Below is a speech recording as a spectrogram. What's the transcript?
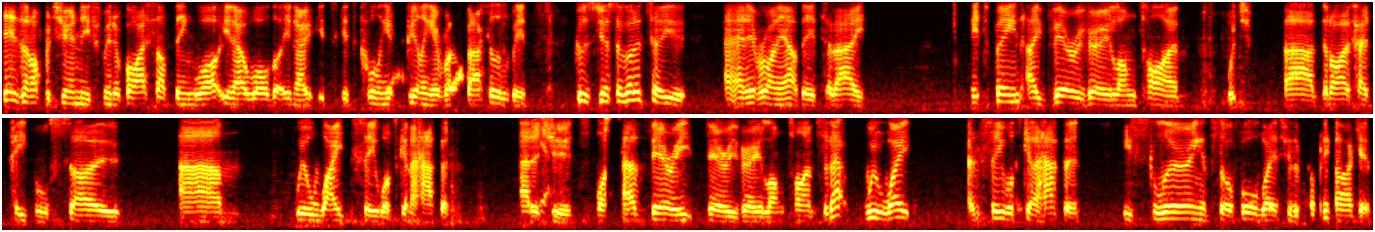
There's an opportunity for me to buy something while you know while the, you know it's it's cooling it, peeling everyone back a little bit. Because just I've got to tell you, and everyone out there today, it's been a very very long time, which uh, that I've had people so um, we'll wait and see what's going to happen attitudes like a very very very long time. So that we'll wait and see what's going to happen He's slurring itself all the way through the property market.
